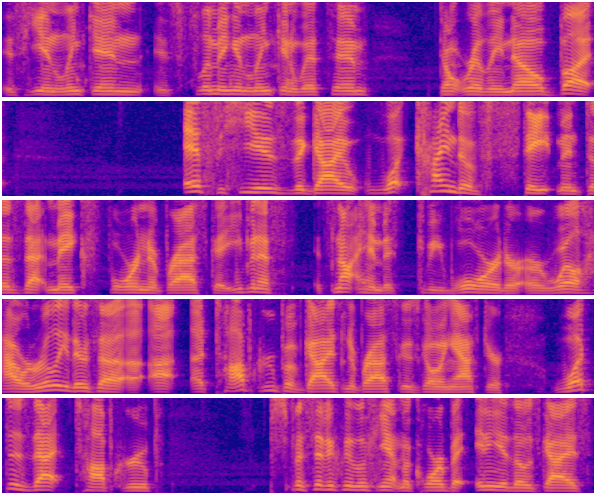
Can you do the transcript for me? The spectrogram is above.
Is he in Lincoln? Is Fleming in Lincoln with him? Don't really know. But if he is the guy, what kind of statement does that make for Nebraska? Even if it's not him. It could be Ward or, or Will Howard. Really, there's a, a, a top group of guys Nebraska is going after. What does that top group, specifically looking at McCord, but any of those guys,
